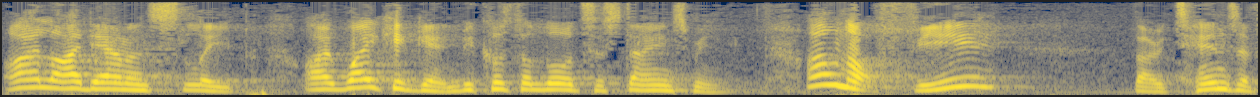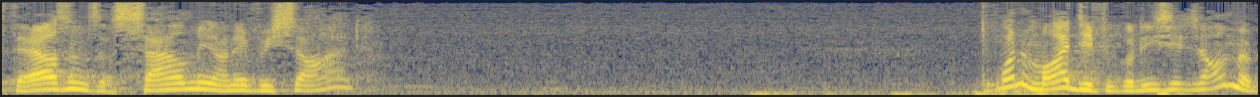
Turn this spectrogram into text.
I lie down and sleep. I wake again because the Lord sustains me. I will not fear, though tens of thousands assail me on every side. One of my difficulties is I'm, a,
